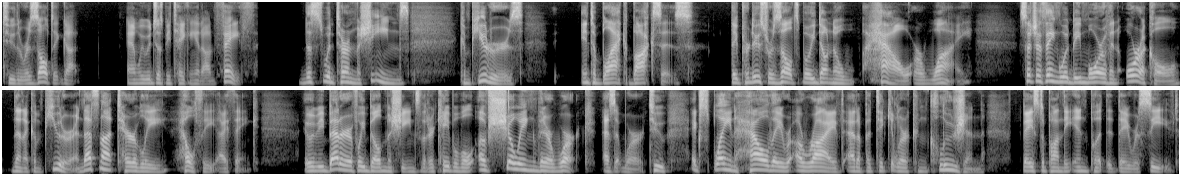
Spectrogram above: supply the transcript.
to the result it got, and we would just be taking it on faith. This would turn machines, computers, into black boxes. They produce results, but we don't know how or why. Such a thing would be more of an oracle than a computer, and that's not terribly healthy, I think. It would be better if we build machines that are capable of showing their work, as it were, to explain how they arrived at a particular conclusion based upon the input that they received.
